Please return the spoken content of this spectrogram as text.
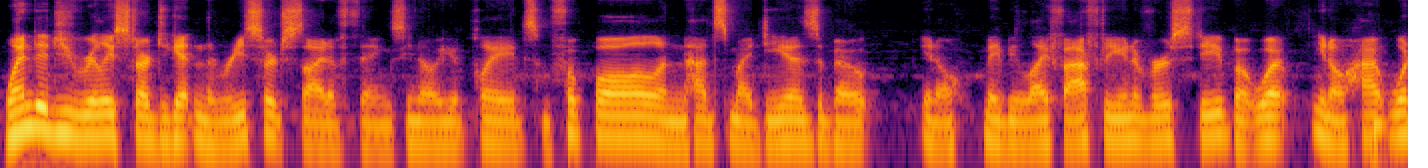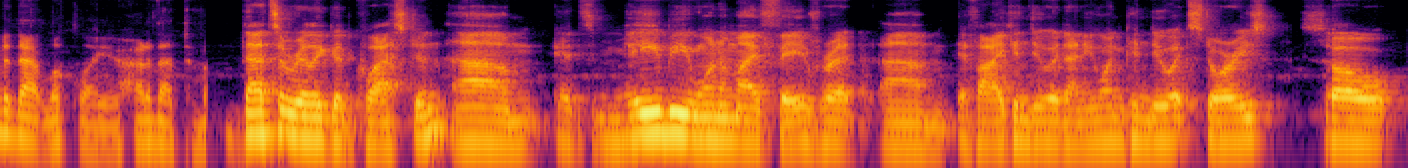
When did you really start to get in the research side of things? You know you played some football and had some ideas about you know maybe life after university but what you know how what did that look like? How did that develop? That's a really good question. Um, it's maybe one of my favorite um, if i can do it anyone can do it stories. So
